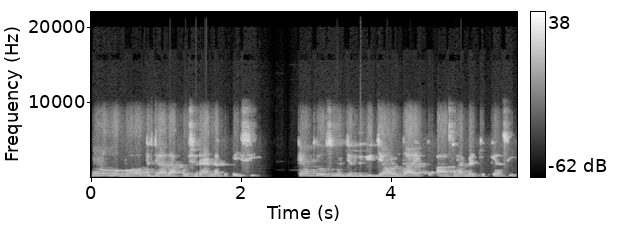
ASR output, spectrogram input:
ਹੁਣ ਉਹ ਬਹੁਤ ਜ਼ਿਆਦਾ ਖੁਸ਼ ਰਹਿਣ ਲੱਗ ਪਈ ਸੀ, ਕਿਉਂਕਿ ਉਸ ਨੂੰ ਜ਼ਿੰਦਗੀ ਜਿਉਣ ਦਾ ਇੱਕ ਆਸਰਾ ਮਿਲ ਚੁੱਕਿਆ ਸੀ।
